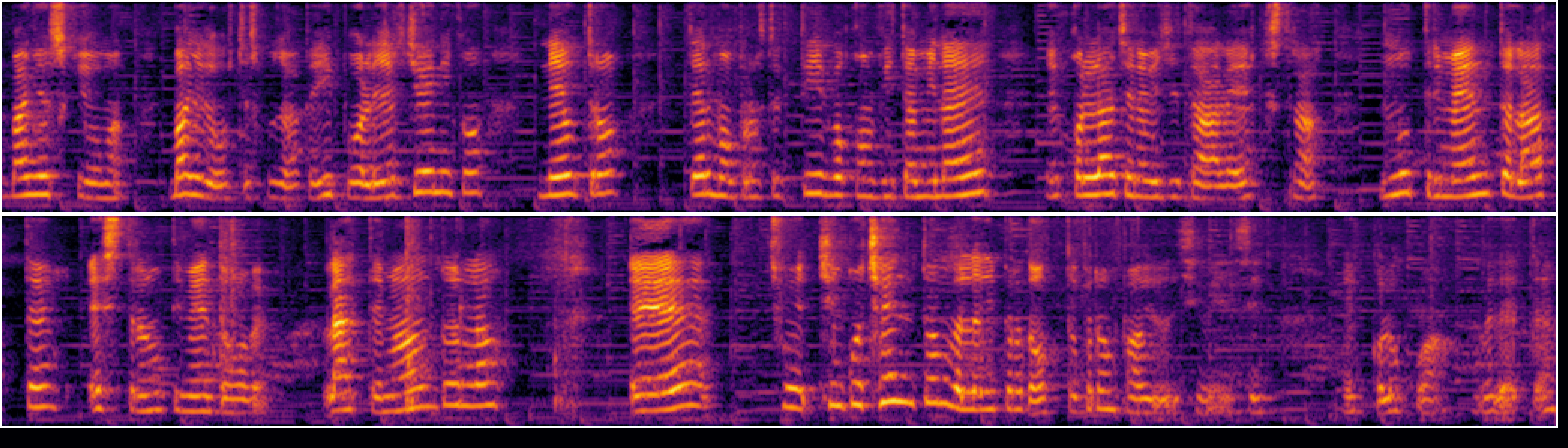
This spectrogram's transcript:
bagno schiuma, bagno dolce scusate, ipoallergenico, neutro, termoprotettivo con vitamina E e collagene vegetale extra nutrimento, latte, extra nutrimento, vabbè, latte mandorla e 500 ml di prodotto per un paio di 12 mesi. Eccolo qua, vedete?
